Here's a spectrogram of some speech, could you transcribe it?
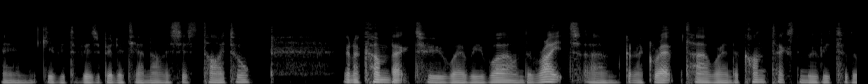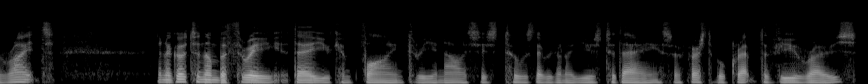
and give it the visibility analysis title. I'm going to come back to where we were on the right. Um, I'm going to grab tower in the context, move it to the right. And I go to number three. There you can find three analysis tools that we're going to use today. So first of all, grab the view rose,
